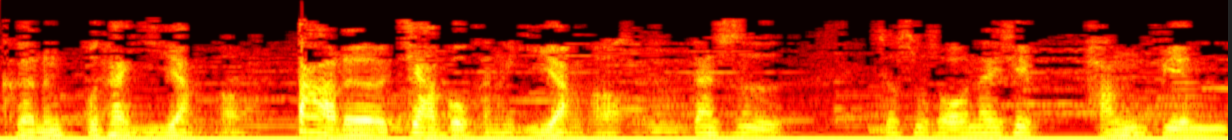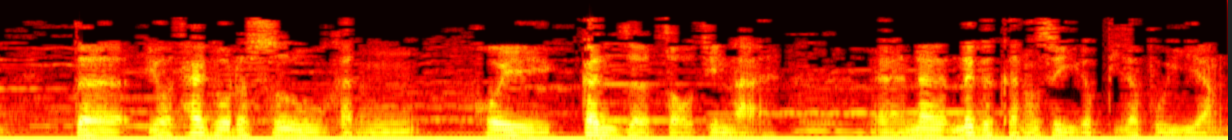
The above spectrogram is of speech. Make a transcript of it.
可能不太一样哦。大的架构可能一样哦，但是就是说那些旁边的有太多的事物可能会跟着走进来，呃，那那个可能是一个比较不一样。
